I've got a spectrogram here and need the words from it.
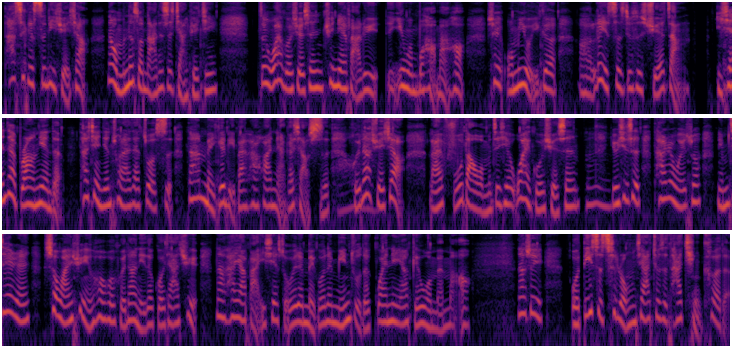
它是一个私立学校。那我们那时候拿的是奖学金。这个外国学生去念法律，英文不好嘛，哈，所以我们有一个呃类似就是学长，以前在 Brown 念的，他现在已经出来在做事，但他每个礼拜他花两个小时回到学校来辅导我们这些外国学生，嗯，尤其是他认为说你们这些人受完训以后会回到你的国家去，那他要把一些所谓的美国的民主的观念要给我们嘛，哦，那所以我第一次吃龙虾就是他请客的。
